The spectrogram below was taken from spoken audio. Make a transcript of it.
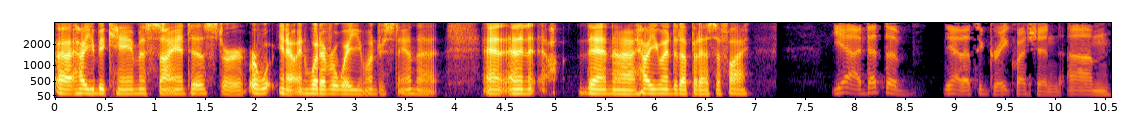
uh, how you became a scientist, or, or you know, in whatever way you understand that, and, and then uh, how you ended up at SFI. Yeah, that's a yeah, that's a great question. Um,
